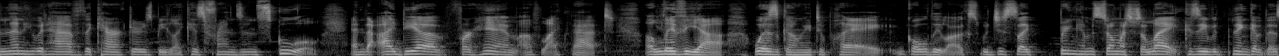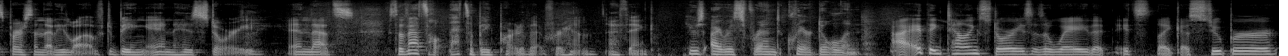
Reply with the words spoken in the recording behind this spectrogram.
and then he would have the characters be like his friends in school. And the idea for him of like that Olivia was going to play Goldilocks would just like bring him so much delight because he would think of this person that he loved being in his story and that's so that's all, that's a big part of it for him i think Here's Ira's friend, Clare Dolan. I think telling stories is a way that it's like a super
